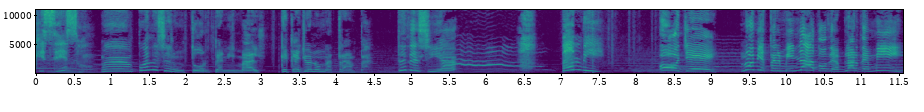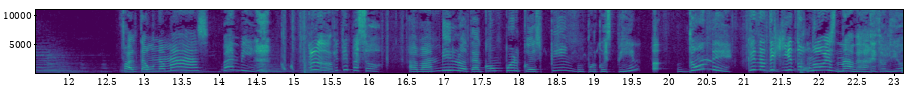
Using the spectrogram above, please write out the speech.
¿Qué es eso? Eh, puede ser un torpe animal que cayó en una trampa. Te decía... ¡Bambi! ¡Oye! ¡No había terminado de hablar de mí! Falta una más. Bambi. ¿Qué te pasó? A Bambi lo atacó un puerco espín. ¿Un puerco espín? Ah, ¿Dónde? Quédate quieto. No es nada. ¿Te dolió?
